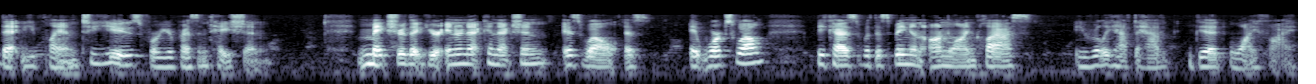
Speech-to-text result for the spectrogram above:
that you plan to use for your presentation. Make sure that your internet connection as well as it works well because with this being an online class, you really have to have good Wi-Fi.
